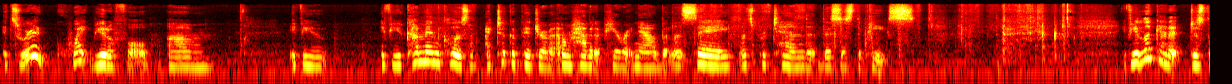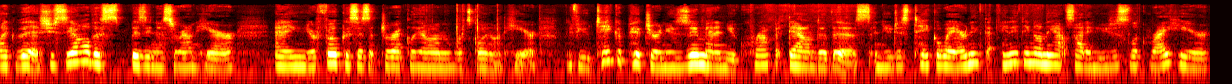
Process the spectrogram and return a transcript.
it's really quite beautiful. Um, if you if you come in close, I took a picture of it. I don't have it up here right now, but let's say, let's pretend that this is the piece. If you look at it just like this, you see all this busyness around here, and your focus isn't directly on what's going on here. But if you take a picture and you zoom in and you crop it down to this, and you just take away anything, anything on the outside, and you just look right here,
